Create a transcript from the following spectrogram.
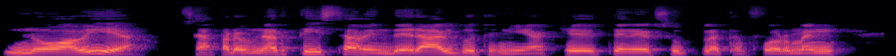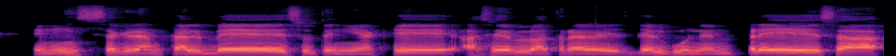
no había. O sea, para un artista vender algo tenía que tener su plataforma en, en Instagram tal vez, o tenía que hacerlo a través de alguna empresa,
